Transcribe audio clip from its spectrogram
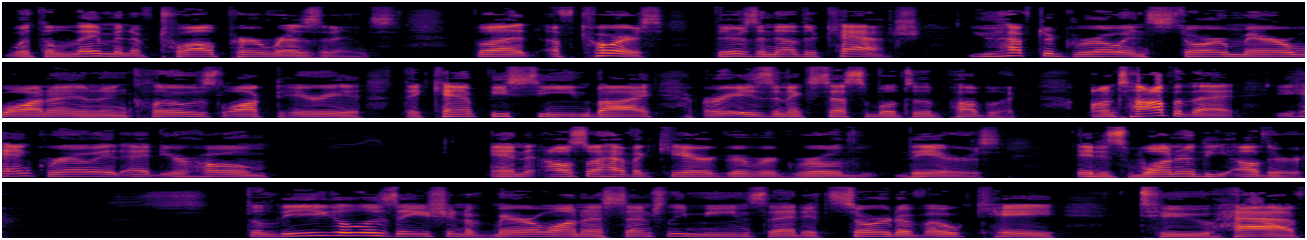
with a limit of 12 per residence. But, of course, there's another catch. You have to grow and store marijuana in an enclosed, locked area that can't be seen by or isn't accessible to the public. On top of that, you can't grow it at your home and also have a caregiver grow theirs. It is one or the other. The legalization of marijuana essentially means that it's sort of okay to have,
